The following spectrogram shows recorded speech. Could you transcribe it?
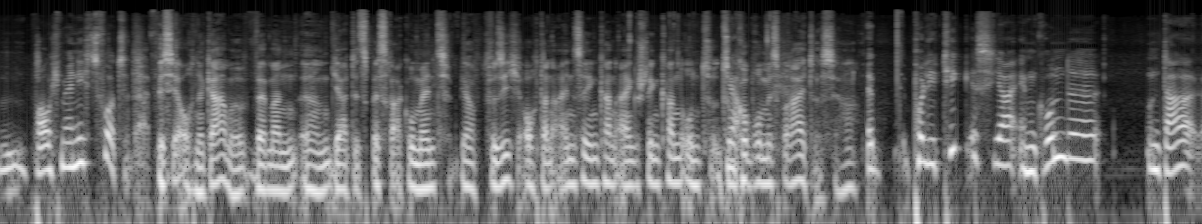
brauche ich mir nichts vorzuwerfen. Ist ja auch eine Gabe, wenn man ähm, ja das bessere Argument ja für sich auch dann einsehen kann, eingestehen kann und zum ja. Kompromiss bereit ist. Ja. Äh, Politik ist ja im Grunde und da äh,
